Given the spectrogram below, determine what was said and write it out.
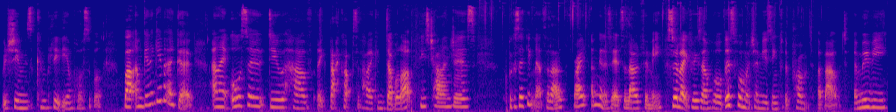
which seems completely impossible. But I'm gonna give it a go. And I also do have like backups of how I can double up these challenges because I think that's allowed, right? I'm going to say it's allowed for me. So like for example, this one which I'm using for the prompt about a movie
